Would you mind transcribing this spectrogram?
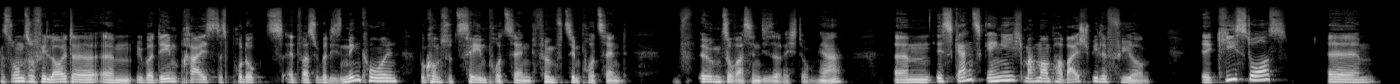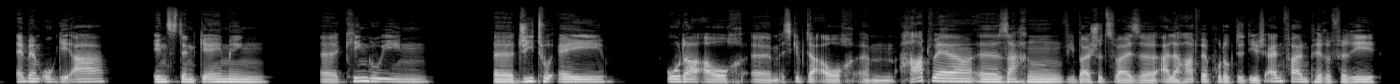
so und so viele Leute ähm, über den Preis des Produkts etwas über diesen Link holen, bekommst du 10%, 15%, irgend sowas in diese Richtung, ja. Ähm, ist ganz gängig, mach mal ein paar Beispiele für äh, Keystores, ähm, MMOGA, Instant Gaming, äh, Kinguin, äh, G2A oder auch, ähm, es gibt da auch ähm, Hardware-Sachen, wie beispielsweise alle Hardware-Produkte, die euch einfallen, Peripherie,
